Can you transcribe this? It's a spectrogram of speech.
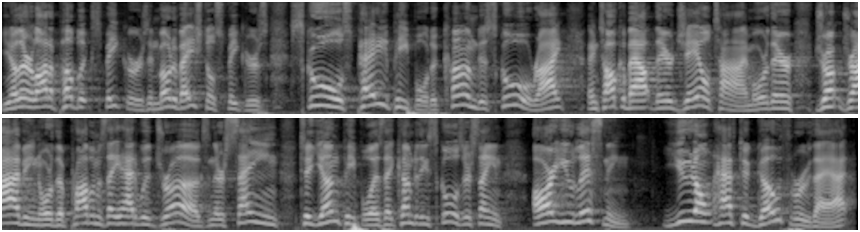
You know, there are a lot of public speakers and motivational speakers. Schools pay people to come to school, right? And talk about their jail time or their drunk driving or the problems they had with drugs. And they're saying to young people as they come to these schools, they're saying, Are you listening? You don't have to go through that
